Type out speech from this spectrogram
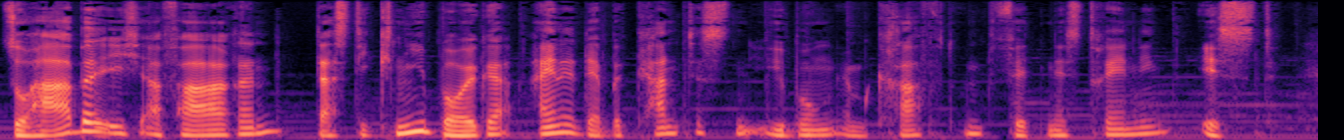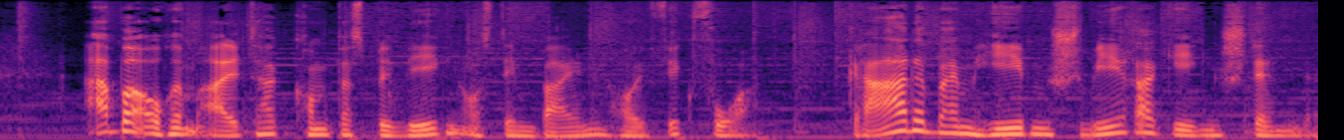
So habe ich erfahren, dass die Kniebeuge eine der bekanntesten Übungen im Kraft- und Fitnesstraining ist. Aber auch im Alltag kommt das Bewegen aus den Beinen häufig vor. Gerade beim Heben schwerer Gegenstände.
